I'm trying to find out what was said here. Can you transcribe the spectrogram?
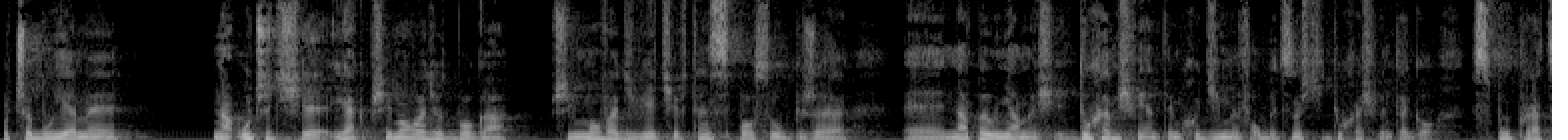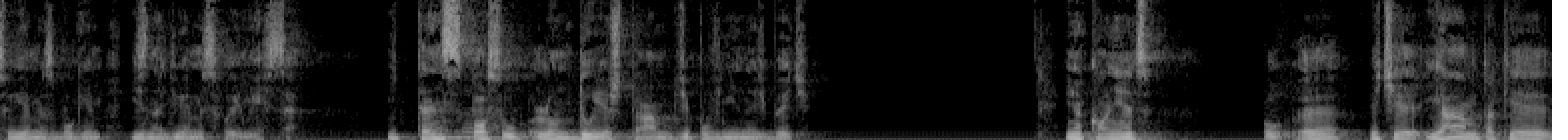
Potrzebujemy nauczyć się, jak przyjmować od Boga, przyjmować, wiecie, w ten sposób, że e, napełniamy się Duchem Świętym, chodzimy w obecności Ducha Świętego, współpracujemy z Bogiem i znajdujemy swoje miejsce. I ten sposób lądujesz tam, gdzie powinieneś być. I na koniec, e, wiecie, ja mam takie,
